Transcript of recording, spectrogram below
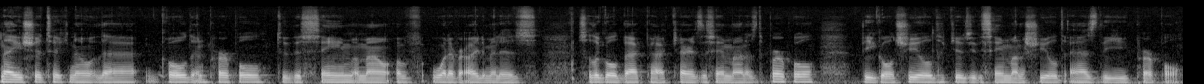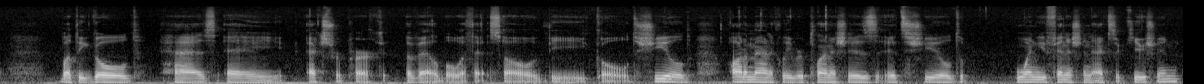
Now you should take note that gold and purple do the same amount of whatever item it is. So the gold backpack carries the same amount as the purple. The gold shield gives you the same amount of shield as the purple. But the gold has a extra perk available with it. So the gold shield automatically replenishes its shield when you finish an execution,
